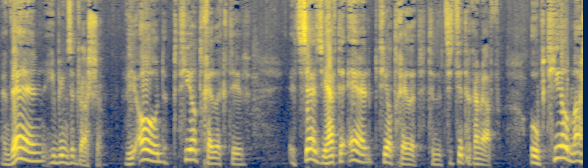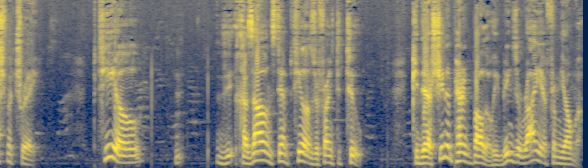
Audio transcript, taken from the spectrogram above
And then he brings a drasha. The ode ptiot chelektiv. It says you have to add ptiot chelet to the tzitzit kanaf. Uptil mashma trey. Ptil, the Chazal instead ptil is referring to two. Kiderashin and Perik Balo. He brings a raya from Yoma.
